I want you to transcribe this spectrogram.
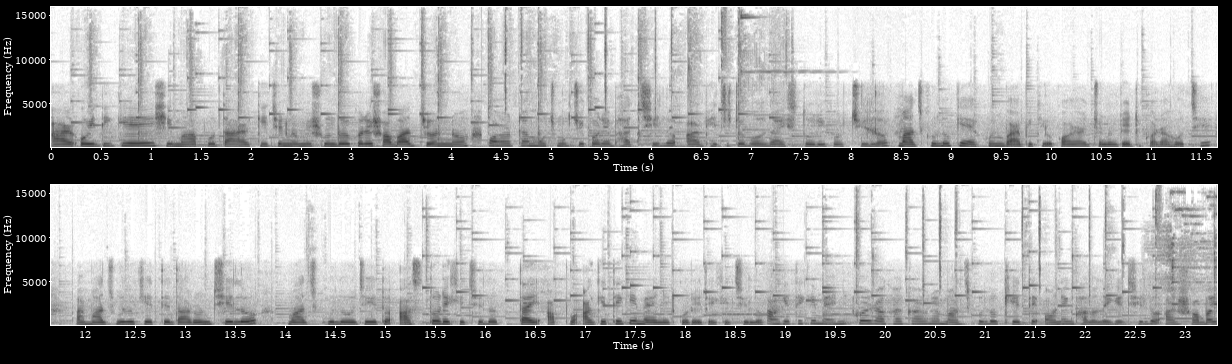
আর ওইদিকে সীমা আপু তার কিচেন রুমে সুন্দর করে সবার জন্য পরোটা মুচমুচে করে ভাজছিল আর ভেজিটেবল রাইস তৈরি করছিল। মাছগুলোকে এখন বারবিকিউ করার জন্য রেডি করা হচ্ছে। আর মাছগুলো খেতে দারুণ ছিল। মাছগুলো যেহেতু আস্ত রেখেছিল, তাই আপু আগে থেকে ম্যারিনেট করে রেখেছিল। আগে থেকে ম্যারিনেট করে রাখার কারণে মাছগুলো খেতে অনেক ভালো লেগেছিল আর সবাই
